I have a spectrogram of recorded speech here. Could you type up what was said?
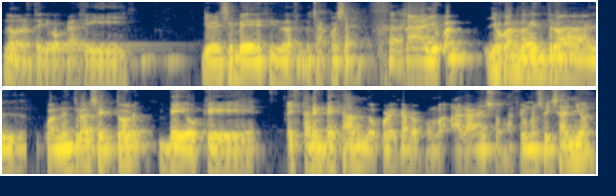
No, no te equivocas. Y yo siempre he decidido hacer muchas cosas. yo, cuando, yo cuando entro al cuando entro al sector veo que están empezando, porque claro, como hará eso hace unos seis años,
